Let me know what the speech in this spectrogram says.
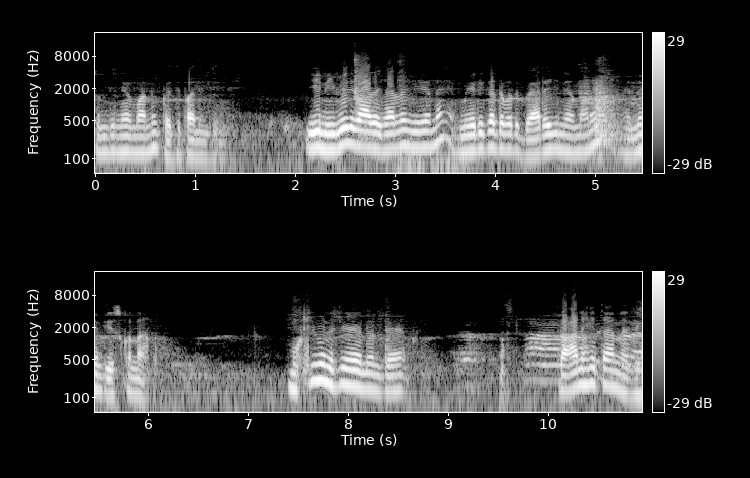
సుంది నిర్మాణం ప్రతిపాదించింది. ఈ నివేదిక ఆధారంగానే మేడిగడ్డ వద్ద బ్యారేజీ నిర్మాణం నిర్ణయం తీసుకున్నారు. ముఖ్యమైన విషయం ఏంటంటే ప్రాణహిత అన్నది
